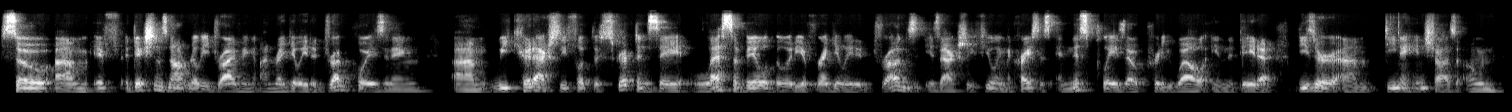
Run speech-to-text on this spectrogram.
So um, if addiction is not really driving unregulated drug poisoning, um, we could actually flip the script and say less availability of regulated drugs is actually fueling the crisis. And this plays out pretty well in the data. These are um, Deena Hinshaw's own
